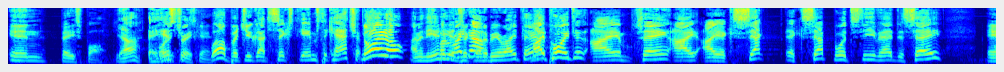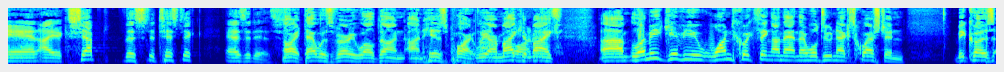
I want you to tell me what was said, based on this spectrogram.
in baseball. yeah, a history. Well, but you got six games to catch him. No, I know. I mean, the Indians right are going to be right there. My point is, I am saying I, I accept accept what Steve had to say, and I accept the statistic as it is. All right, that was very well done on his part. We are Mike and Mike. Um, let me give you one quick thing on that, and then we'll do next question. Because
